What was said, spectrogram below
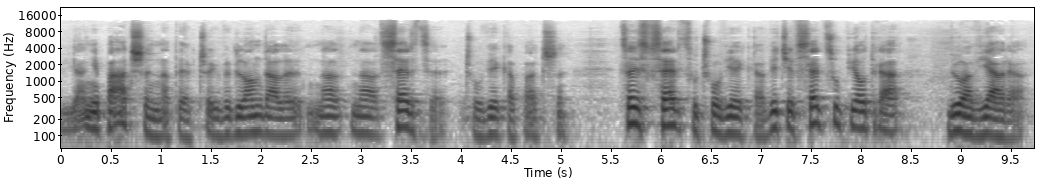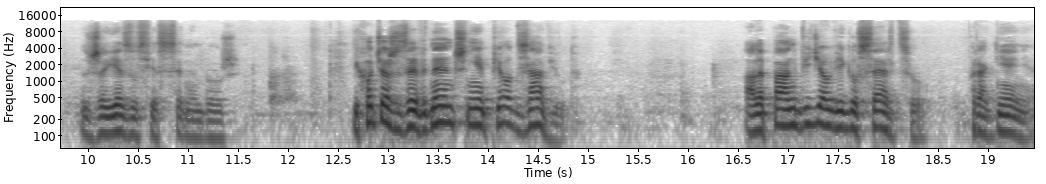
ja nie patrzę na to, jak człowiek wygląda, ale na, na serce człowieka patrzę. Co jest w sercu człowieka? Wiecie, w sercu Piotra była wiara, że Jezus jest Synem Bożym. I chociaż zewnętrznie Piotr zawiódł, ale Pan widział w jego sercu pragnienie,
